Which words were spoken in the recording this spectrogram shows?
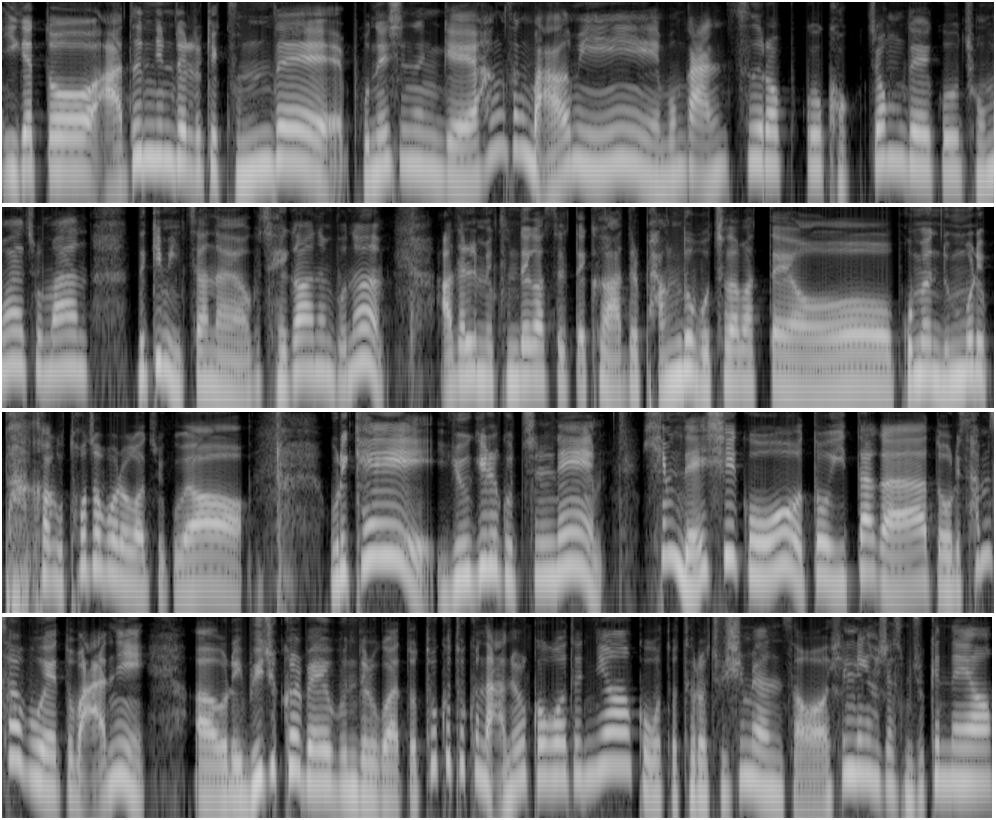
이게 또 아드님들 이렇게 군대 보내시는 게 항상 마음이 뭔가 안쓰럽고 걱정되고 조마조마한 느낌이 있잖아요. 그 제가 아는 분은 아들님이 군대 갔을 때 그 아들 방도 못 쳐다봤대요. 보면 눈물이 팍 하고 터져버려가지고요. 우리 K6197님 힘내시고 또 이따가 또 우리 3, 4부에 또 많이 어, 우리 뮤지컬 배우분들과 또 토크토크 나눌 거거든요. 그것도 들어주시면서 힐링하셨으면 좋겠네요.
